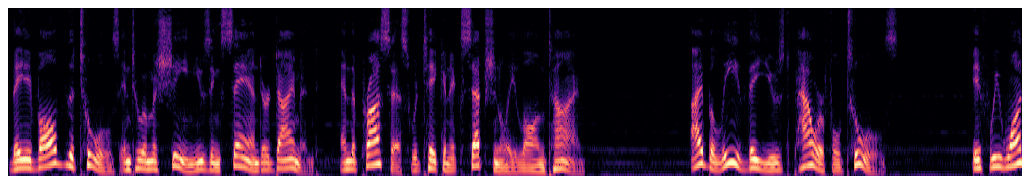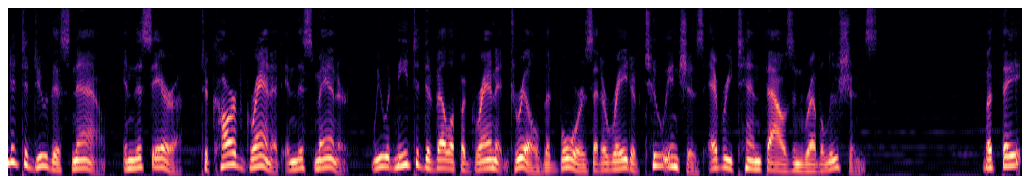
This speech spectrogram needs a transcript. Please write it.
they evolved the tools into a machine using sand or diamond, and the process would take an exceptionally long time. I believe they used powerful tools. If we wanted to do this now, in this era, to carve granite in this manner, we would need to develop a granite drill that bores at a rate of 2 inches every 10,000 revolutions. But they,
